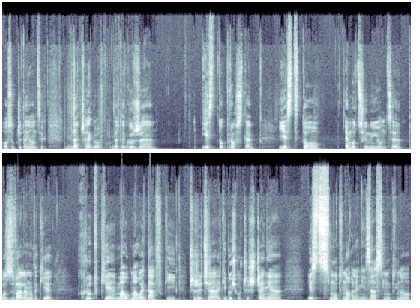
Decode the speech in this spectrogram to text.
osób czytających. Dlaczego? Dlatego, że jest to proste, jest to emocjonujące, pozwala na takie krótkie, małe dawki przeżycia jakiegoś oczyszczenia. Jest smutno, ale nie za smutno.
